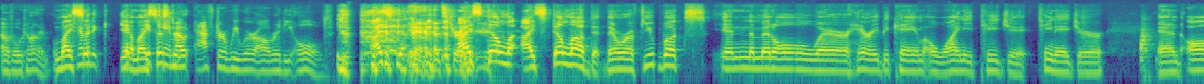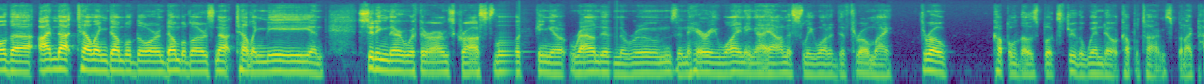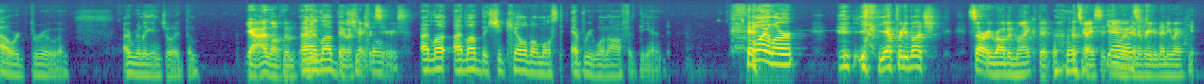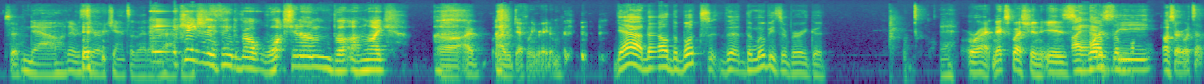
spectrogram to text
of all time. My Yeah, si- but it, yeah, it, my it sister- came out after we were already old. I still, Yeah, that's true. I still, I still loved it. There were a few books in the middle where Harry became a whiny TJ, teenager, and all the "I'm not telling Dumbledore" and Dumbledore's not telling me, and sitting there with their arms crossed, looking around in the rooms, and Harry whining. I honestly wanted to throw my throw a couple of those books through the window a couple times, but I powered through, and I really enjoyed them. Yeah, I love them. And I think love that she killed- series. I love I love that she killed almost everyone off at the end. Spoiler. yeah, pretty much. Sorry, Rob and Mike, but let's face it, you weren't going to read it anyway. So No, there was zero chance of that I happening. occasionally think about watching them, but I'm like, uh, I I would definitely read them. yeah, no, the books, the the movies are very good. All right, next question is I what have is the Oh, sorry, what's that?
